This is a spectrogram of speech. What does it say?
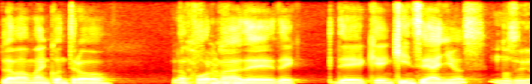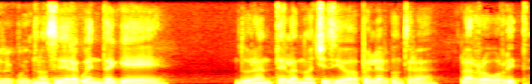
la mamá encontró la, La forma de, de- de que en 15 años no se diera cuenta. no se diera cuenta que durante las noches iba a pelear contra la roborrita.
